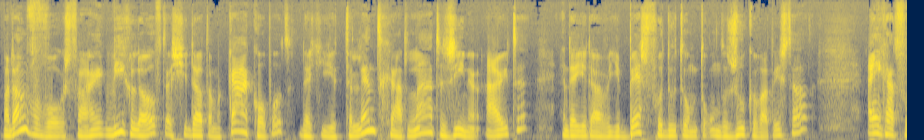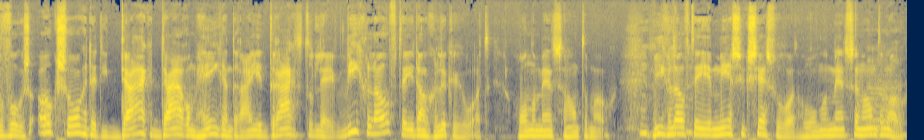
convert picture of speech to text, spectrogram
Maar dan vervolgens vraag ik, wie gelooft als je dat aan elkaar koppelt, dat je je talent gaat laten zien en uiten. En dat je daar je best voor doet om te onderzoeken wat is dat. En gaat vervolgens ook zorgen dat die dagen daaromheen gaan draaien. Je draagt het tot leven. Wie gelooft dat je dan gelukkiger wordt? 100 mensen hand omhoog. Wie gelooft dat je meer succesvol wordt? 100 mensen hand omhoog.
